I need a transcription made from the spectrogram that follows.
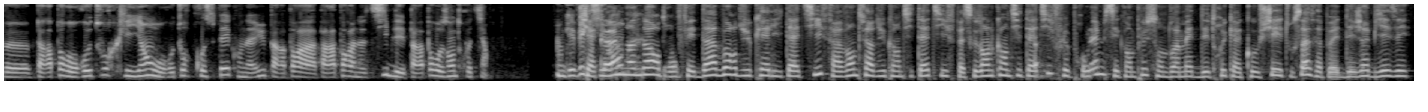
euh, par rapport au retour client ou au retour prospect qu'on a eu par rapport à par rapport à notre cible et par rapport aux entretiens. Donc effectivement, il y a quand même un ordre. On fait d'abord du qualitatif avant de faire du quantitatif, parce que dans le quantitatif, le problème c'est qu'en plus on doit mettre des trucs à cocher et tout ça, ça peut être déjà biaisé.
